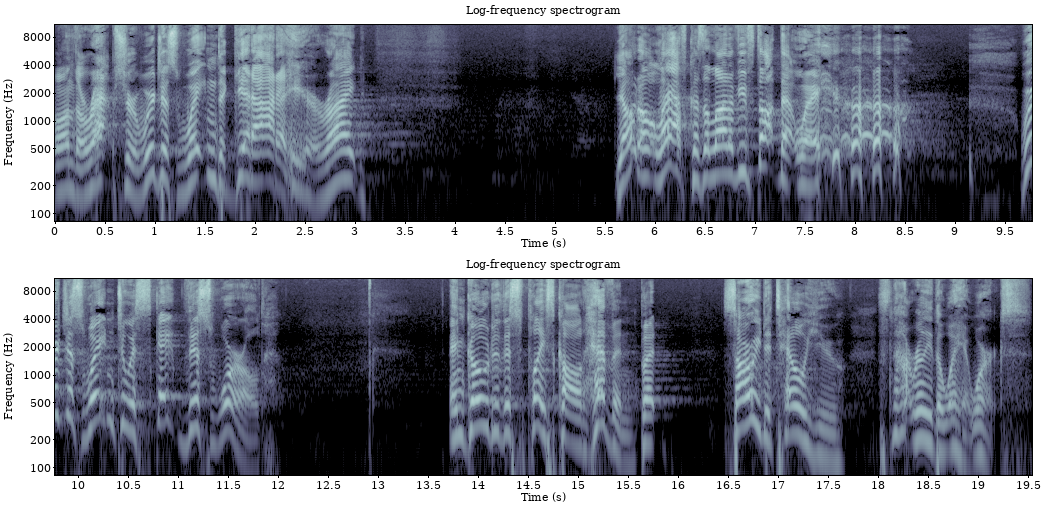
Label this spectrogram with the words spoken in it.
on the rapture. We're just waiting to get out of here, right? Y'all don't laugh because a lot of you've thought that way. we're just waiting to escape this world and go to this place called heaven. But sorry to tell you, it's not really the way it works.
